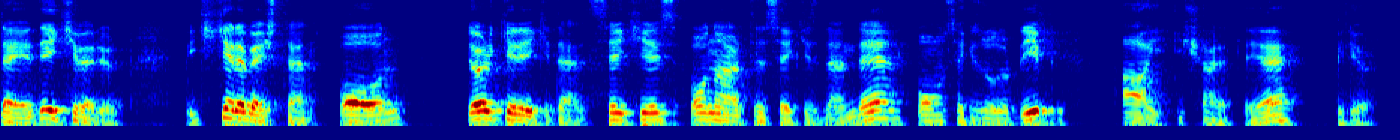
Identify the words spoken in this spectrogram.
D'ye de 2 veriyorum. 2 kere 5'ten 10, 4 kere 2'den 8, 10 artı 8'den de 18 olur deyip A'yı işaretleyebiliyorum.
